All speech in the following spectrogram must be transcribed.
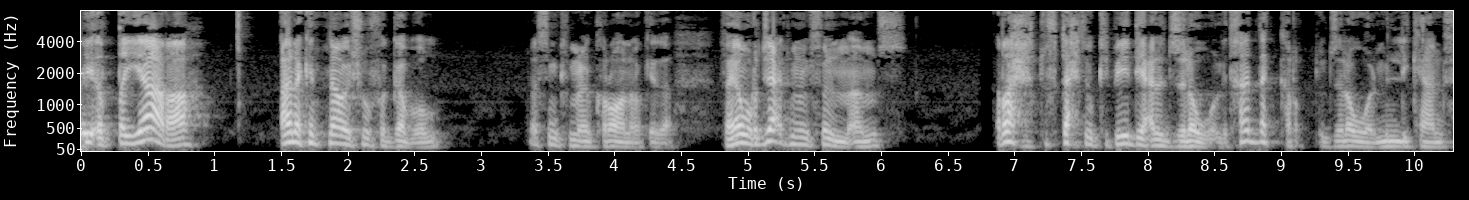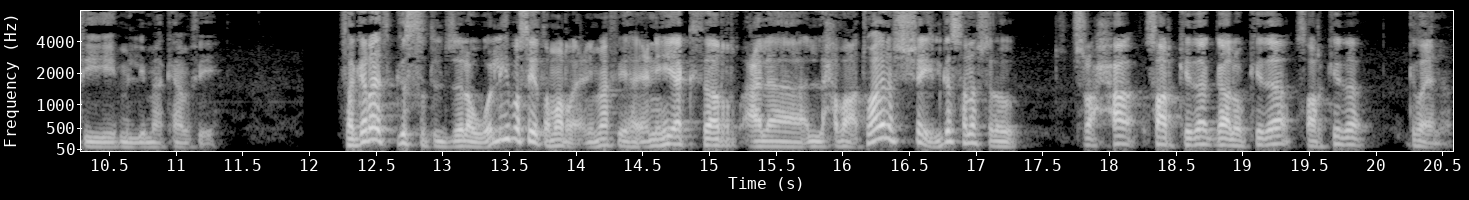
إي الطيارة أنا كنت ناوي اشوفها قبل بس يمكن مع الكورونا وكذا. فيوم رجعت من الفيلم أمس رحت وفتحت ويكيبيديا على الجزء الأول. قلت خليني أتذكر الجزء الأول من اللي كان فيه من اللي ما كان فيه. فقرأت قصة الجزء الأول اللي هي بسيطة مرة يعني ما فيها يعني هي أكثر على اللحظات. وهذا نفس الشيء القصة نفسها لو تشرحها صار كذا قالوا كذا صار كذا قضينا.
